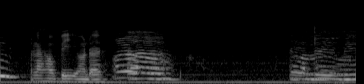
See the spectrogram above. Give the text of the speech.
มเวลาเฮาบีเอาได้ เอเอออแต่ว่ามันมี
